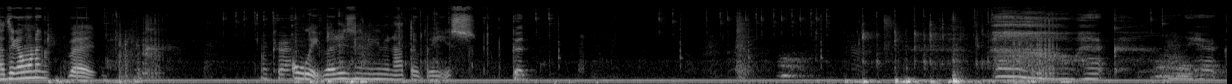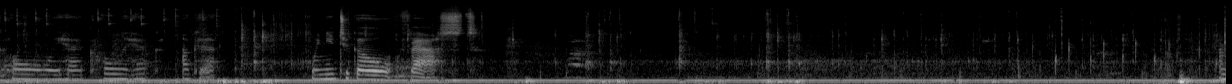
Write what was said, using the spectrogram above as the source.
I think I want to go to bed. Okay. Oh wait, bed isn't even at the base. Good. Oh heck. Holy heck. Holy heck. Holy heck. Okay. We need to go fast. I'm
